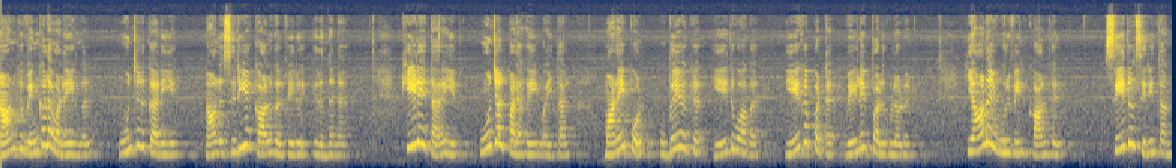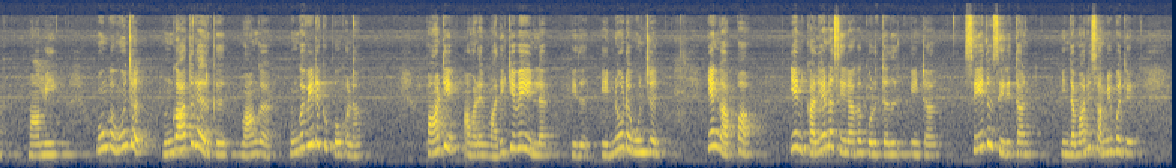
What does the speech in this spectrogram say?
நான்கு வெண்கல வளையங்கள் ஊஞ்சலுக்கு அடியே நாலு சிறிய கால்கள் வேறு இருந்தன. கீழே தரையில் ஊஞ்சல் பலகை வைத்தால் மனை போல் உபயோக ஏதுவாக ஏகப்பட்ட வேலைப்பாடுகளுடன் யானை உருவில் கால்கள். சேது சிரித்தான் மாமி உங்கள் ஊஞ்சல் உங்கள் ஆற்றுல இருக்கு வாங்க உங்கள் வீட்டுக்கு போகலாம். பாட்டி அவளை மதிக்கவே இல்லை. இது என்னோட ஊஞ்சல். எங்கள் அப்பா என் கல்யாண சீராக கொடுத்தது என்றார். சேது சிரித்தான். இந்த மாதிரி சமீபத்தில்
